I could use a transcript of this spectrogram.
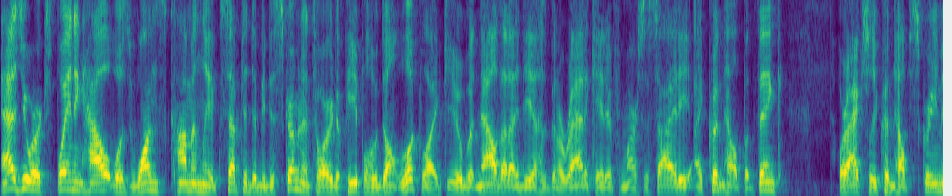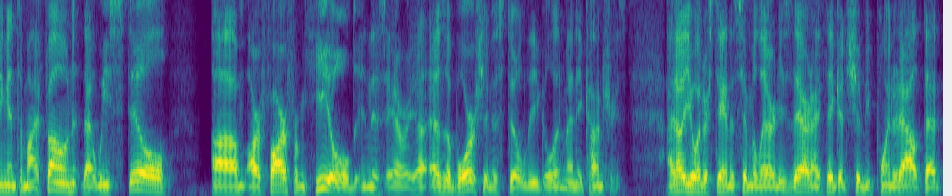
As you were explaining how it was once commonly accepted to be discriminatory to people who don't look like you, but now that idea has been eradicated from our society, I couldn't help but think, or actually couldn't help screaming into my phone, that we still um, are far from healed in this area, as abortion is still legal in many countries. I know you understand the similarities there, and I think it should be pointed out that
